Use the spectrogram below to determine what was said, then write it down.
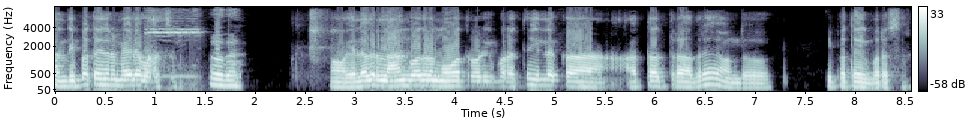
ಒಂದು ಇಪ್ಪತ್ತೈದರ ಮೇಲೆ ಬರುತ್ತೆ. ಹೌದಾ? ಹ್ಮ್, ಎಲ್ಲಾದ್ರೂ ಲಾಂಗ್ ಹೋದ್ರೆ ಒಂದು ಮೂವತ್ತು ರೋಡಿಗೆ ಬರುತ್ತೆ ಇಲ್ಲ ಕ ಹತ್ತತ್ರ ಆದ್ರೆ ಒಂದು ಇಪ್ಪತ್ತೈದು ಬರುತ್ತೆ ಸರ್.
